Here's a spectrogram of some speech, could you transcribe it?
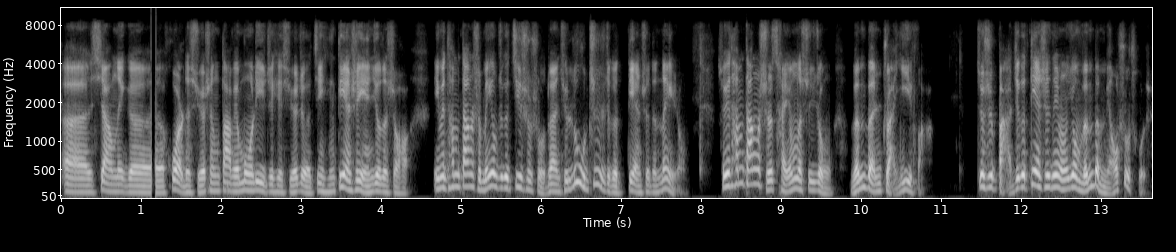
呃，像那个霍尔的学生大卫莫利这些学者进行电视研究的时候，因为他们当时没有这个技术手段去录制这个电视的内容，所以他们当时采用的是一种文本转译法，就是把这个电视内容用文本描述出来。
